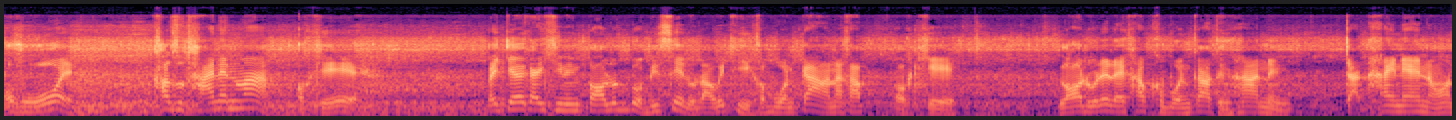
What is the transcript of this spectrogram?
โอ้โหคันสุดท้ายแน่นมาก โอเค ไปเจอกันอีกทีหนึงตอนรถด่วนพิเศษหรือดาววิถีขบวน9นะครับ โอเค รอดูได้เลยครับขบวน9ถึง51 จัดให้แน่นอน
